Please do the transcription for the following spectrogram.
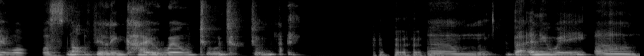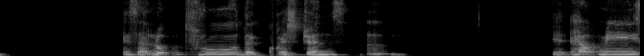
I was not feeling quite well to, tonight. um, but anyway, um, as I looked through the questions, um, it helped me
